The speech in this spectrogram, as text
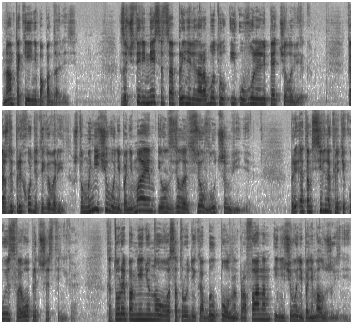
нам такие не попадались. За 4 месяца приняли на работу и уволили 5 человек. Каждый приходит и говорит, что мы ничего не понимаем, и он сделает все в лучшем виде. При этом сильно критикует своего предшественника, который, по мнению нового сотрудника, был полным профаном и ничего не понимал в жизни.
